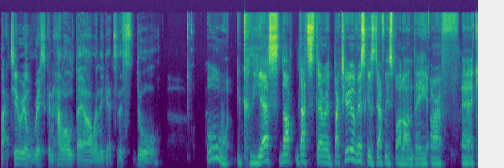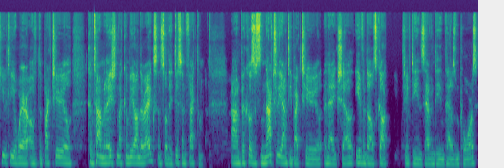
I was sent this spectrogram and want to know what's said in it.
bacterial risk and how old they are when they get to the store. Oh, yes, not that's their bacterial risk is definitely spot on. They are uh, acutely aware of the bacterial contamination that can be on their eggs, and so they disinfect them. And because it's naturally antibacterial, an eggshell, even though it's got 15, 17,000 pores.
